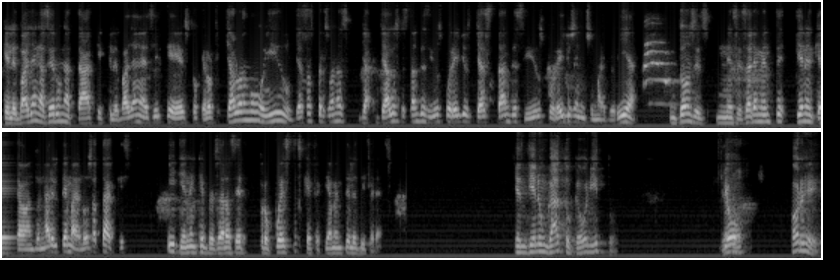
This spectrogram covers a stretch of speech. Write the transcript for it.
que les vayan a hacer un ataque, que les vayan a decir que esto, que lo que ya lo han oído, ya esas personas, ya, ya los que están decididos por ellos, ya están decididos por ellos en su mayoría. Entonces, necesariamente tienen que abandonar el tema de los ataques y tienen que empezar a hacer propuestas que efectivamente les diferencien. ¿Quién tiene un gato? Qué bonito. Yo. Jorge.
